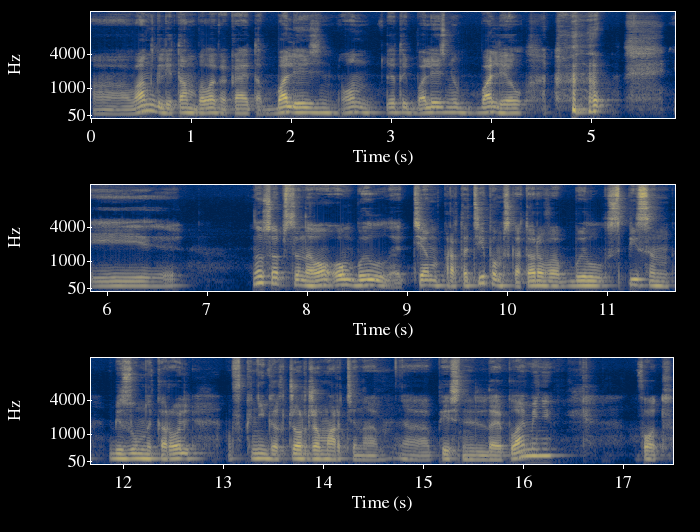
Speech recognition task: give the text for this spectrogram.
а, в Англии там была какая-то болезнь, он этой болезнью болел. И Ну, собственно, он, он был тем прототипом, с которого был списан «Безумный король» в книгах Джорджа Мартина э, «Песни льда и пламени». Вот,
